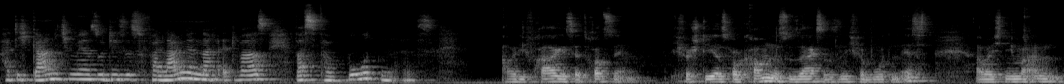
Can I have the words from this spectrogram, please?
hatte ich gar nicht mehr so dieses Verlangen nach etwas, was verboten ist. Aber die Frage ist ja trotzdem, ich verstehe es vollkommen, dass du sagst, dass es nicht verboten ist, aber ich nehme an,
